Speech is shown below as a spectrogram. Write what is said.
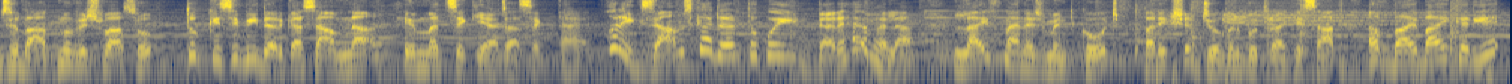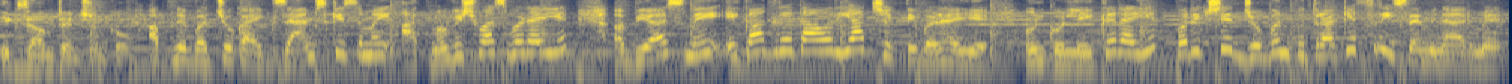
जब आत्मविश्वास हो तो किसी भी डर का सामना हिम्मत से किया जा सकता है। और एग्ज़ाम्स का डर तो कोई डर है भला? लाइफ मैनेजमेंट कोच परीक्षित जोबन पुत्रा के साथ अब बाय बाय करिए एग्ज़ाम टेंशन को। अपने बच्चों का एग्ज़ाम्स के समय आत्मविश्वास बढ़ाइए, अभ्यास में एकाग्रता और याद शक्ति बढ़ाइए। उनको लेकर आइए परीक्षित जोबन पुत्रा के फ्री सेमिनार में।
